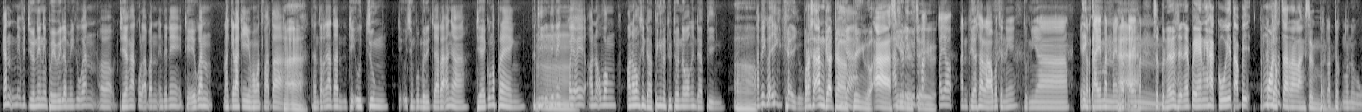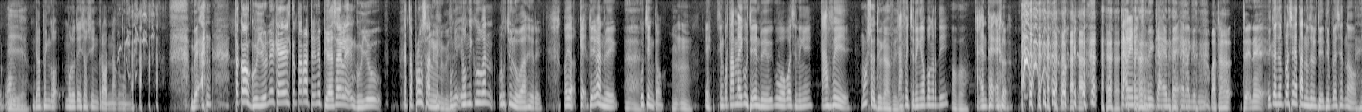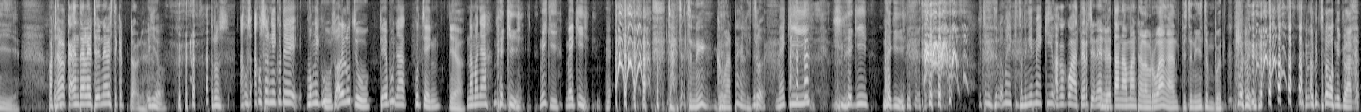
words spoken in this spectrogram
Kan ini videonya nih Boy William itu kan eh, dia ngaku apa intinya dia itu kan laki-laki Muhammad Fatah. Heeh. Dan ternyata di ujung di ujung pembicaraannya dia itu ngeprank. Jadi Hmm. intinya kayak ana wong ana wong sing dubbing dudono wong sing dubbing. Eh, Tapi kok gak iku. perasaan nggak dubbing loh, asli, loh, iku cuma kayak kan biasa lah apa jenenge dunia entertainment entertainment. Sebenarnya dia pengen ngakui tapi mau secara langsung. berkedok ngono ku. Wong Iya. dubbing kok mulutnya iso sinkron aku ngono. Mbekan teko guyune kayak wis ketara dekne biasa lek guyu keceplosan ngono Gus. wong iku kan lucu loh akhirnya. Kayak kayak dia kan duwe kucing to. Heeh. Eh, sing pertama iku dia duwe iku apa jenenge? Kafe. Mosok duwe kafe. Kafe jenenge apa ngerti? Apa? KNTL. Kafe ini jenenge KNTL gitu. Padahal dekne Iku sing plesetan misal di di plesetno. iya. Padahal KNTL dekne wis dikedok lho. Iya. Terus aku aku sering ngikuti wong iku soalnya lucu. Dia punya kucing Iya. namanya Maggie. Miki. Maggie. Cacuk jenenge gua teli. Loh, Maggie. Maggie. Maggie. kucing itu loh Maggie jenenge kok. Aku kuatir dekne Iya. duwe tanaman dalam ruangan dijenengi jembut. lucu wong iku aku.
